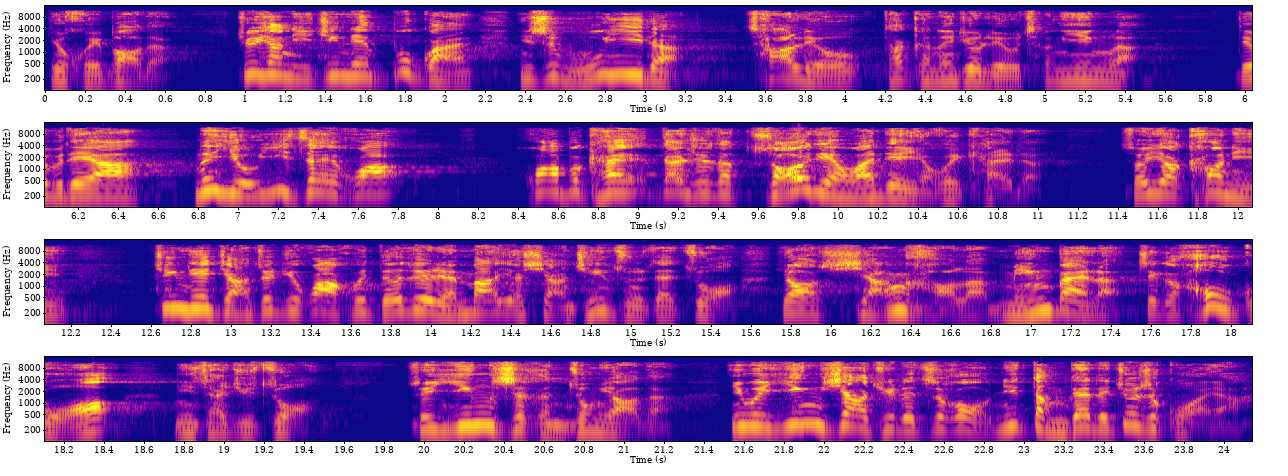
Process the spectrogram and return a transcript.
有回报的。就像你今天不管你是无意的插柳，它可能就柳成荫了，对不对啊？那有意栽花，花不开，但是它早一点晚点也会开的。所以要靠你今天讲这句话会得罪人吧？要想清楚再做，要想好了、明白了这个后果，你才去做。所以因是很重要的，因为因下去了之后，你等待的就是果呀，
